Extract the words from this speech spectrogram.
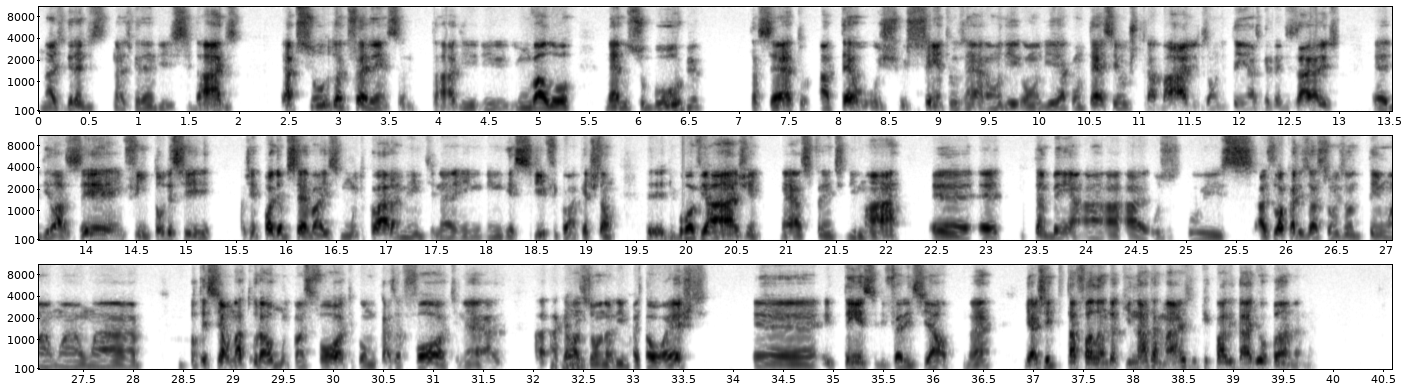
nas grandes, nas grandes cidades, é absurdo a diferença tá? de, de, de um valor né, no subúrbio, tá certo? Até os, os, centros, né, onde, onde acontecem os trabalhos, onde tem as grandes áreas é, de lazer, enfim, todo esse a gente pode observar isso muito claramente, né, em, em Recife, com a questão de boa viagem, né, as frentes de mar, é, é, também a, a, a, os, os, as localizações onde tem uma, uma, uma, um potencial natural muito mais forte, como Casa Forte, né? aquela zona ali mais ao oeste, é, tem esse diferencial. Né? E a gente está falando aqui nada mais do que qualidade urbana. Né?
